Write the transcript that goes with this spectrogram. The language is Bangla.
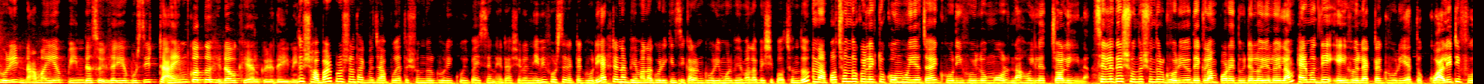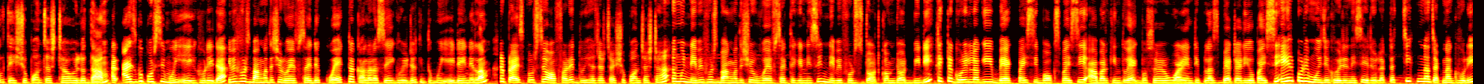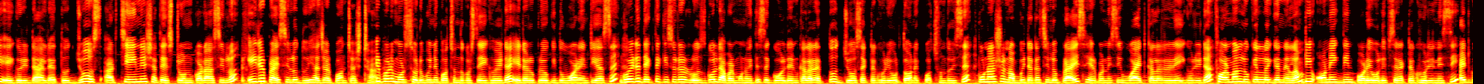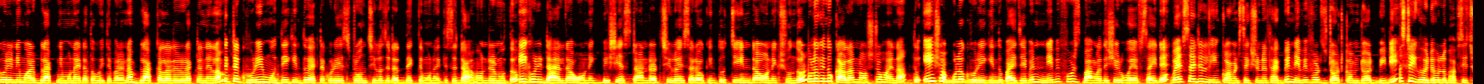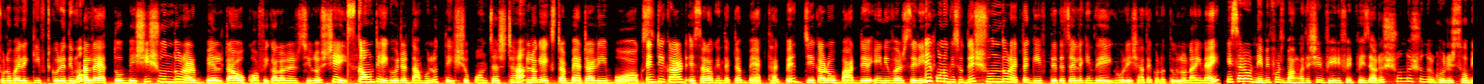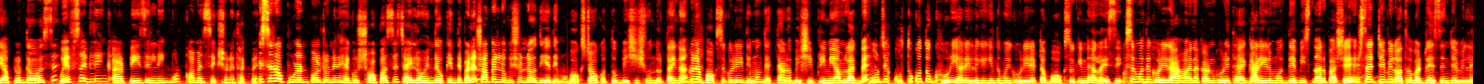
ঘড়ি নামাইয়া পিন্দা চইলাইয়া পড়ছি টাইম কত সেটাও খেয়াল করে দেয়নি কিন্তু সবার প্রশ্ন থাকবে যে আপু, এত সুন্দর ঘড়ি কই পাইছেন? এটা আসলে নেভি ফোর্সের একটা ঘড়ি। একটা না ভেমালা ঘড়ি কিনছি, কারণ ঘড়ি মোর ভেমালা বেশি পছন্দ। না, পছন্দ করলে একটু কম হইয়া যায়, ঘড়ি হইল মোর, না হইলে চলেই না। ছেলেদের সুন্দর সুন্দর ঘড়িও দেখলাম, পরে দুইটা লইয়ে লইলাম। এর মধ্যে এই হইল একটা ঘড়ি এত কোয়ালিটি ফুল তেইশশো পঞ্চাশ টাকা হইল দাম। আর আইসগো পড়ছি মুই এই ঘড়িটা। নেভি ফোর্স বাংলাদেশের ওয়েবসাইটে কয়েকটা কালার আছে এই ঘড়িটার, কিন্তু মুই এইটাই নিলাম। প্রাইস পড়ছে অফারে দুই হাজার চারশো পঞ্চাশ টাকা। তো মুই নেভি ফোর্স বাংলাদেশের ওয়েবসাইট থেকে নিছি navy force dot com dot BD একটা ঘড়ির লাগি ব্যাগ পাইছি বক্স পাইছি, আবার কিন্তু এক বছরের ওয়ারেন্টি প্লাস ব্যাটারিও পাইছি। এরপরে মুই যে ঘড়িটা নিছি, এটা হলো একটা চিকনা চাকনা ঘড়ি। এই ঘড়ির ডায়াল এত জোস আর চেইনের সাথে স্টোন করা ছিল এইটার প্রাইস ছিল দুই হাজার পঞ্চাশ টাকা। এরপরে মোর ছোট বোনে পছন্দ করছে এই ঘড়িটা। এটার উপরেও কিন্তু ওয়ারেন্টি আছে। ঘড়িটা দেখতে কিছুটা রোজ গোল্ড আবার মনে হইতেছে গোল্ডেন কালার এত জোস একটা ঘড়ি, ওর তো অনেক পছন্দ হয়েছে পনেরোশো নব্বই টাকা ছিল প্রাইস এরপর নিছি হোয়াইট কালারের এই ঘড়িটা। ফর্মাল লুকের লইগে নিলাম। এটি অনেক দিন পরে ওলিপসের একটা ঘড়ি নিছি। হোয়াইট ঘড়ি নিমো আর ব্ল্যাক নিমো না এটা তো হইতে পারে না। ব্ল্যাক কালারেরও একটা নিলাম। একটা ঘড়ির মধ্যেই কিন্তু একটা করে স্টোন ছিল যেটা দেখতে মনে হইতেছে ডায়মন্ডের মতো। এই ঘড়ির ডায়ালটা অনেক বেশি স্ট্যান্ডার্ড ছিল, এছাড়াও কিন্তু চেনটাও অনেক সুন্দর। ওগুলো কিন্তু কালার নষ্ট হয় না। তো এই সবগুলো ঘড়ি কিন্তু পাই যাবেন নেভি ফোর্স বাংলাদেশের ওয়েবসাইটে ওয়েবসাইটের লিংক কমেন্ট সেকশনে থাকবে navy force dot com dot BD এই ঘড়িটা হলো ভাবছি ছোট ভাইরে গিফট করে দিব ডালটা এত বেশি সুন্দর আর বেলটাও কফি কালারের ছিল সেই। ডিসকাউন্টে এই ঘড়িটার দাম হলো তেইশশো পঞ্চাশ টাকা। এর লগে extra battery box anti card এছাড়াও কিন্তু একটা ব্যাগ থাকবে। যে কারও বার্থডে অ্যানিভার্সারি কোনো কিছুতে সুন্দর একটা গিফট দিতে চাইলে কিন্তু এই ঘড়ির সাথে কোনো তুলনাই নাই। এছাড়াও নেভি ফোর্স বাংলাদেশের ভেরিফাইড পেজে আরও সুন্দর সুন্দর ঘড়ির ছবি আপলোড দেওয়া আছে। ওয়েবসাইট লিংক আর পেজের লিংক মোর কমেন্ট সেকশনে থাকবে। এছাড়াও পুরান পল্টনের হ্যাগো শপ আছে, চাইলে হইন্দাও কিনতে পারেন। শপের লোকেশনটাও দিয়ে দিমু বক্সটাও কত বেশি সুন্দর, তাই না? করে বক্সে করেই দিমু দেখতে আরও বেশি প্রিমিয়াম লাগবে। মোর যে কত কত ঘড়ি, আর এই লেগে কিন্তু মই ঘড়ির একটা বক্সও কিনে হালাইছি বক্সের মধ্যে ঘড়ি রাখা হয় না, কারণ ঘড়ি থাকে গাড়ির মধ্যে, বিছনার পাশে সাইড টেবিল অথবা ড্রেসিং টেবিলে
